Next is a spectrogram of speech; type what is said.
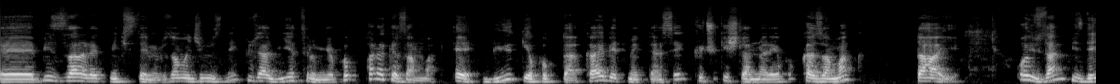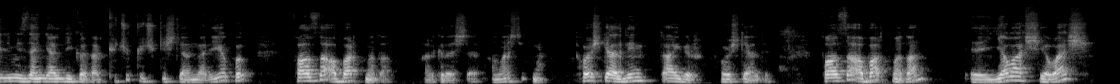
E, biz zarar etmek istemiyoruz. Amacımız ne? Güzel bir yatırım yapıp para kazanmak. E büyük yapıp da kaybetmektense küçük işlemler yapıp kazanmak daha iyi. O yüzden biz de elimizden geldiği kadar küçük küçük işlemler yapıp fazla abartmadan arkadaşlar anlaştık mı? Hoş geldin Tiger. Hoş geldin. Fazla abartmadan e, yavaş yavaş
